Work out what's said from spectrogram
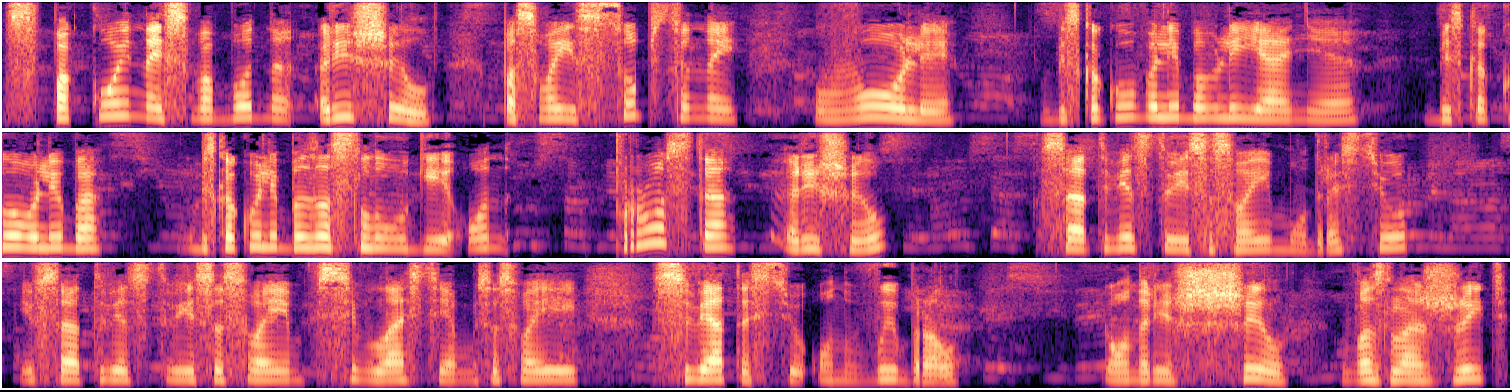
спокойно и свободно решил по своей собственной воле без какого-либо влияния, без какого-либо, без какой-либо заслуги. Он просто решил в соответствии со своей мудростью и в соответствии со своим всевластием и со своей святостью он выбрал, он решил возложить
